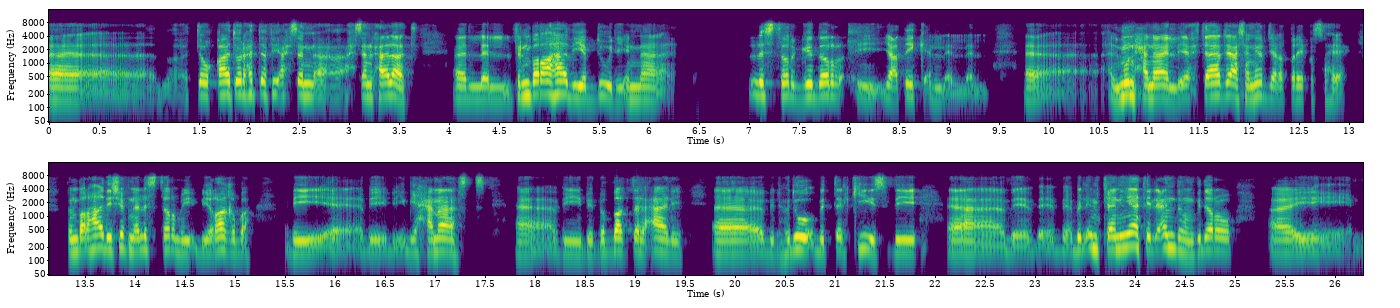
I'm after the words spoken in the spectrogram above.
آه، التوقعات ولا حتى في أحسن أحسن الحالات. ال- ال- في المباراة هذه يبدو لي إن ليستر قدر يعطيك آه، المنحنى اللي يحتاجه عشان يرجع للطريق الصحيح. في المباراة هذه شفنا ليستر برغبة ب- بحماس آه، بالضغط العالي آه، بالهدوء بالتركيز آه، بالإمكانيات اللي عندهم. قدروا آه، ي-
